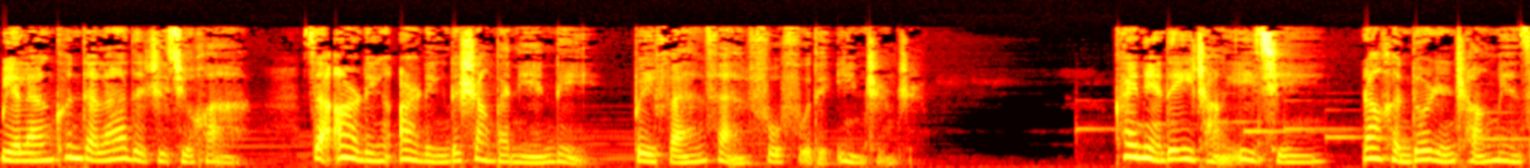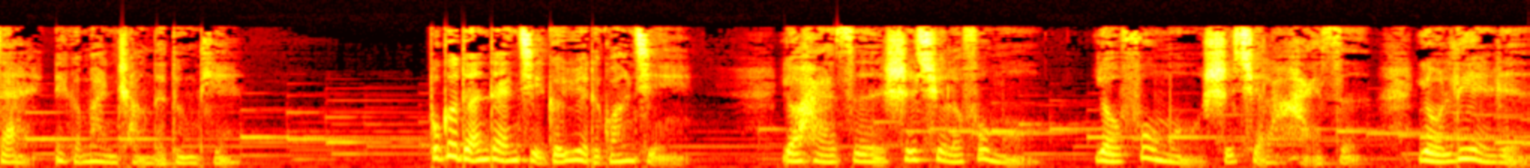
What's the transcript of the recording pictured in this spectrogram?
米兰昆德拉的这句话，在二零二零的上半年里。被反反复复的印证着。开年的一场疫情，让很多人长眠在那个漫长的冬天。不过短短几个月的光景，有孩子失去了父母，有父母失去了孩子，有恋人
